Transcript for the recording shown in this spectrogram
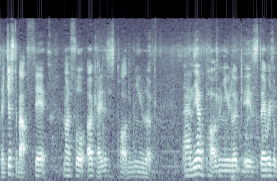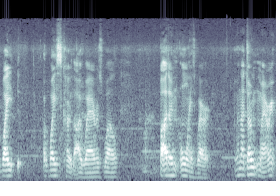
They just about fit. And I thought, okay, this is part of the new look. And the other part of the new look is there is a, wa a waistcoat that I wear as well. But I don't always wear it. When I don't wear it,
